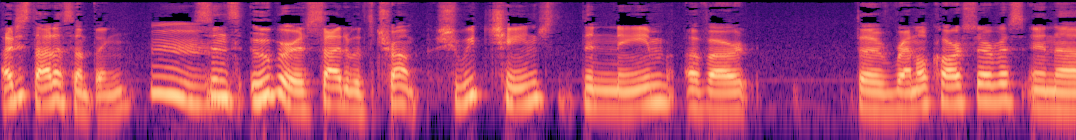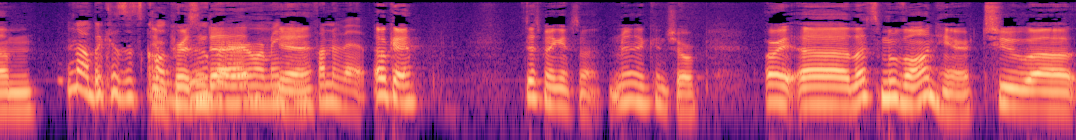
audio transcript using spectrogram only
I just thought of something. Hmm. Since Uber has sided with Trump, should we change the name of our the rental car service in um? No, because it's called prison dad? and We're making Yeah. fun of it. Okay, just making some making sure. All right, uh, let's move on here to uh,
